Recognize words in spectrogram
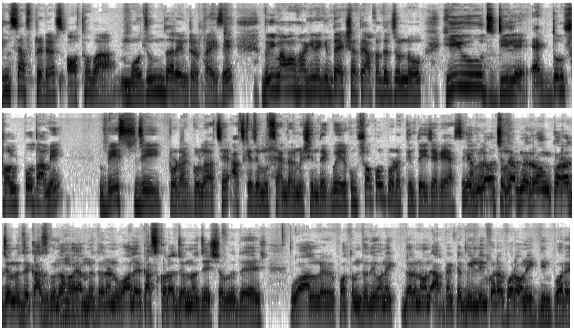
ইনসাফ ট্রেডার্স অথবা মজুমদার এন্টারপ্রাইজে দুই মামা ভাগিনা কিন্তু একসাথে আপনাদের জন্য হিউজ ডিলে একদম স্বল্প দামে বেস্ট যেই প্রোডাক্টগুলো আছে আজকে যেমন স্যান্ডার মেশিন দেখব এরকম সকল প্রোডাক্ট কিন্তু এই জায়গায় আছে। এগুলো হচ্ছে যে আপনার রং করার জন্য যে কাজগুলো হয় আপনি ধরেন ওয়ালের কাজ করার জন্য যেসব ওয়াল প্রথম যদি অনেক ধরেন আপনি একটা বিল্ডিং করার পরে অনেক দিন পরে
